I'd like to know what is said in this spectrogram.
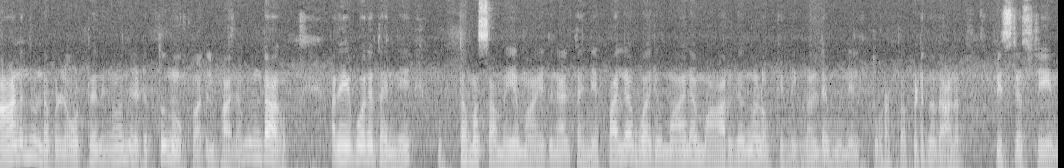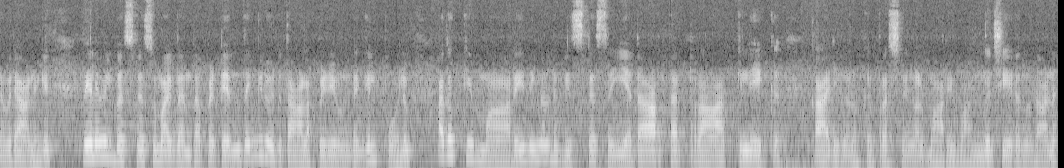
കാണുന്നുണ്ട്. അപ്പോൾ ലോട്ടറി നിങ്ങളൊന്ന് എടുത്തു നോക്കും. അതിൽ ഫലം ഉണ്ടാകും. അതേപോലെ തന്നെ ഉത്തമ സമയമായതിനാൽ തന്നെ പല വരുമാന മാർഗങ്ങളൊക്കെ നിങ്ങളുടെ മുന്നിൽ തുറക്കപ്പെടുന്നതാണ്. ബിസിനസ് ചെയ്യുന്നവരാണെങ്കിൽ നിലവിൽ ബിസിനസ്സുമായി ബന്ധപ്പെട്ട് എന്തെങ്കിലും ഒരു താളപ്പിഴ ഉണ്ടെങ്കിൽ പോലും അതൊക്കെ മാറി നിങ്ങളുടെ ബിസിനസ് യഥാർത്ഥ ട്രാക്കിലേക്ക് കാര്യങ്ങളൊക്കെ പ്രശ്നങ്ങൾ മാറി വന്നു ചേരുന്നതാണ്.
